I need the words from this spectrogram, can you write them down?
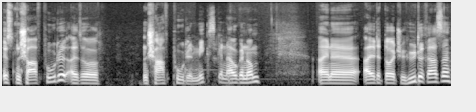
ist ein Schafpudel, also ein Schafpudel-Mix genau genommen. Eine alte deutsche Hüterasse.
